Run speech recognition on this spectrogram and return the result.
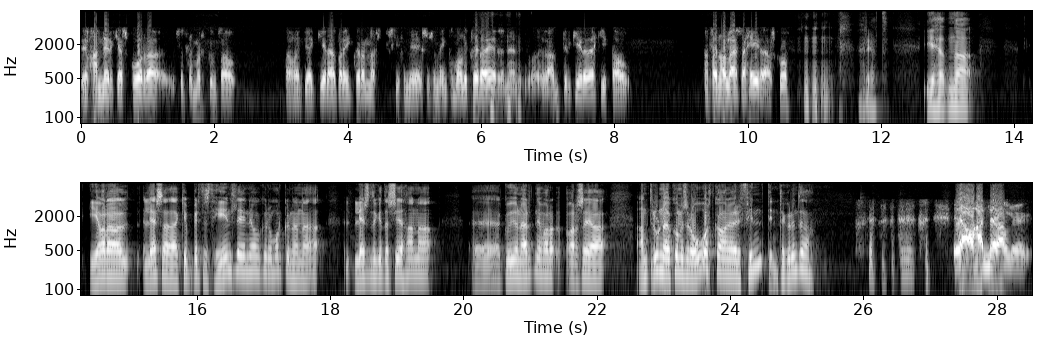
ef hann er ekki að skora fullt af mörgum þá þá hætti ég að gera það bara einhver annars skiptir mig svo sem einhver máli hver að er en ef andir gera það ekki þá hann fær nú alveg eins að heyra það sko Rétt Ég hérna ég var að lesa að það byrtist hinliðin hjá okkur á morgun þannig að lesendu geta séð hana uh, Guðjón Erni var, var að segja Andri Rúna hefur komið sér á óvart hvað hann hefur verið fyndin, tekur undir það? Já, hann er alveg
